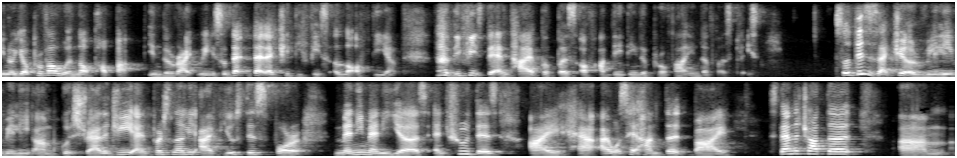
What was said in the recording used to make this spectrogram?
you know, your profile will not pop up in the right way. So that that actually defeats a lot of the uh, defeats the entire purpose of updating the profile in the first place. So this is actually a really, really um, good strategy. And personally, I've used this for many, many years. And through this, I had I was headhunted by Standard Chartered. Um,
